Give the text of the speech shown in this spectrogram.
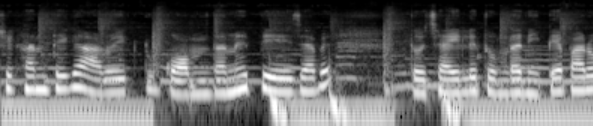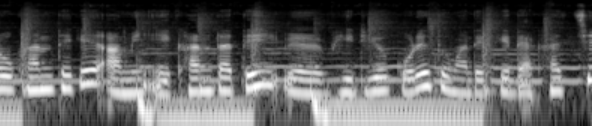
সেখান থেকে আরও একটু কম দামে পেয়ে যাবে। তো চাইলে তোমরা নিতে পারো ওখান থেকে। আমি এখানটাতেই ভিডিও করে তোমাদেরকে দেখাচ্ছি।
